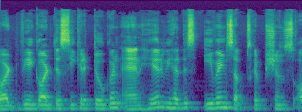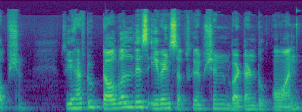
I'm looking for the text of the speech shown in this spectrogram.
got we got this secret token and here we have this event subscriptions option so you have to toggle this event subscription button to on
